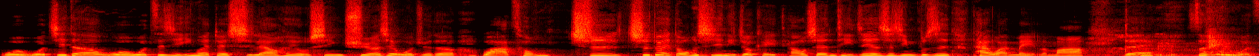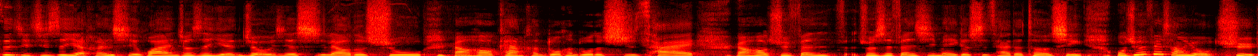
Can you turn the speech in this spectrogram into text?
我，我记得我我自己，因为对食疗很有兴趣，而且我觉得哇，从吃吃对东西，你就可以调身体，这件事情不是太完美了吗？对，所以我自己其实也很喜欢，就是研究一些食疗的书，然后看很多很多的食材，然后去分就是分析每一个食材的特性，我觉得非常有趣。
